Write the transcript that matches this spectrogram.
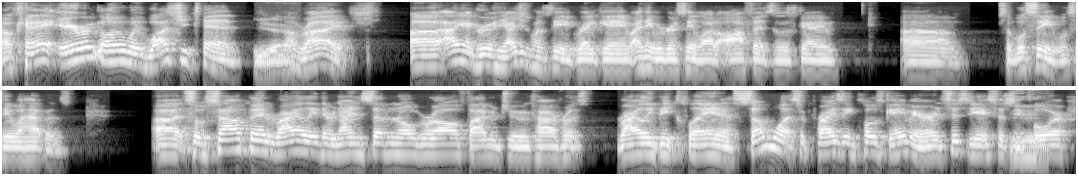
Okay, Aaron going with Washington. Yeah. All right. Uh, I agree with you. I just want to see a great game. I think we're going to see a lot of offense in this game. Um, so we'll see. We'll see what happens. Uh, so South Bend Riley, they're nine and seven overall, five and two in conference. Riley beat Clay in a somewhat surprising close game here in 68 64. Mm.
